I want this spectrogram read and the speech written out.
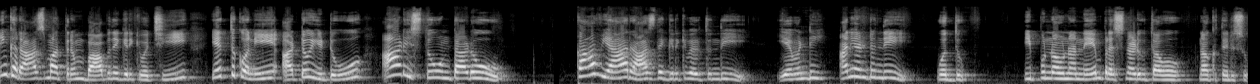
ఇంకా రాజ్ మాత్రం బాబు దగ్గరికి వచ్చి ఎత్తుకొని అటు ఇటు ఆడిస్తూ ఉంటాడు. కావ్య రాజ్ దగ్గరికి వెళ్తుంది. ఏమండి అని అంటుంది. వద్దు. ఇప్పుడు నువ్వు నన్ను ఏం ప్రశ్న అడుగుతావో నాకు తెలుసు.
